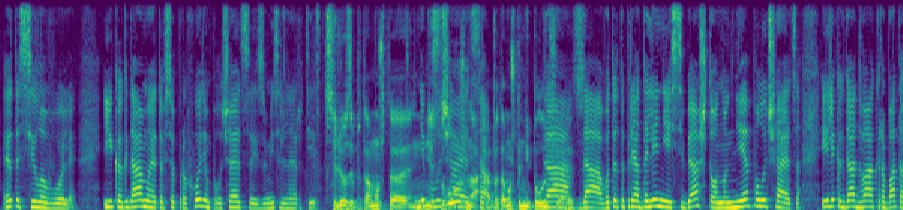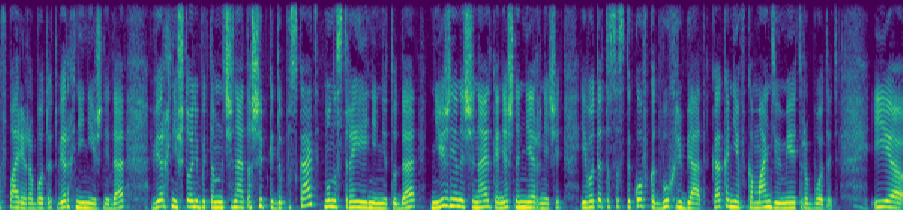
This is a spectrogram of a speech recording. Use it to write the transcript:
Это сила воли. И когда мы это все проходим, получается изумительный артист. Слезы, потому что не, не сложно, а потому что не получается. Да, да, вот это преодоление себя, что оно не получается. Или когда два акробата акробата в паре работают, верхний нижний, да, верхний что-нибудь там начинает ошибки допускать, ну, настроение не туда, нижний начинает, конечно, нервничать. И вот эта состыковка двух ребят, как они в команде умеют работать. И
